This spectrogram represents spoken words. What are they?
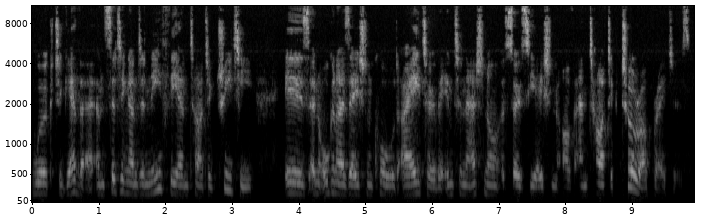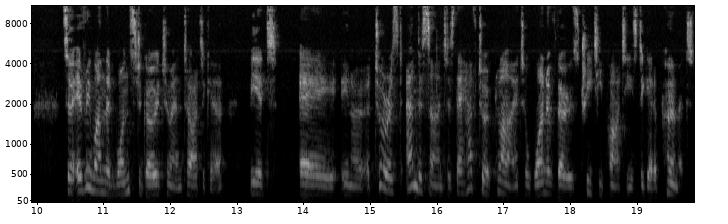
work together. And sitting underneath the Antarctic Treaty is an organization called IATO, the International Association of Antarctic Tour Operators. So everyone that wants to go to Antarctica, be it a you know a tourist and a scientist, they have to apply to one of those treaty parties to get a permit,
